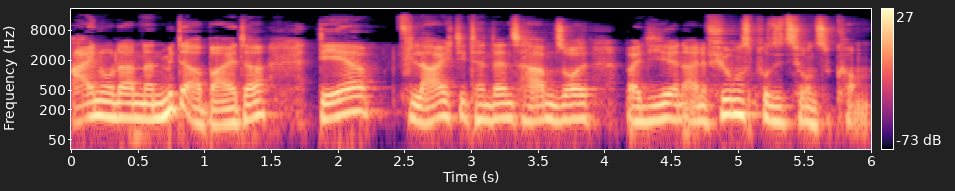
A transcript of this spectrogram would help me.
ein oder anderen Mitarbeiter, der vielleicht die Tendenz haben soll, bei dir in eine Führungsposition zu kommen.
